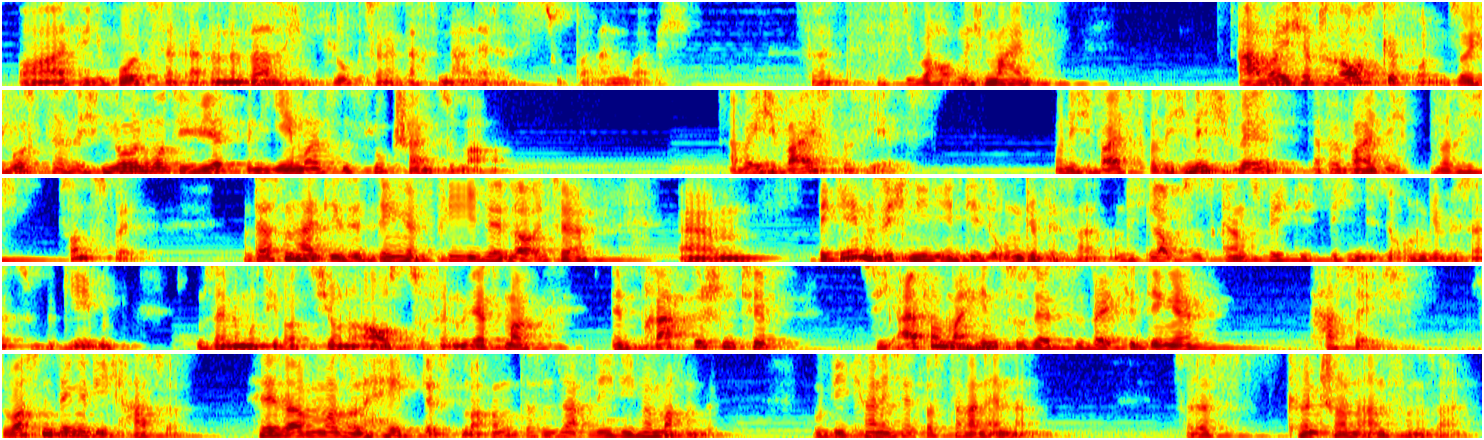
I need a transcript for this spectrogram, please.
als sie Geburtstag hatte. Und da saß ich im Flugzeug und dachte mir, Alter, das ist super langweilig. So, das ist überhaupt nicht meins. Aber ich habe es rausgefunden. So, ich wusste, dass ich null motiviert bin, jemals einen Flugschein zu machen. Aber ich weiß das jetzt. Und ich weiß, was ich nicht will. Dafür weiß ich, was ich sonst will. Und das sind halt diese Dinge. Viele Leute ähm, begeben sich nie in diese Ungewissheit. Und ich glaube, es ist ganz wichtig, sich in diese Ungewissheit zu begeben, um seine Motivation rauszufinden. Und jetzt mal einen praktischen Tipp, sich einfach mal hinzusetzen, welche Dinge hasse ich. So was sind Dinge, die ich hasse. Hilfe einfach mal so eine Hate-List machen. Das sind Sachen, die ich nicht mehr machen will. Und wie kann ich etwas daran ändern? So, das könnte schon ein Anfang sein.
